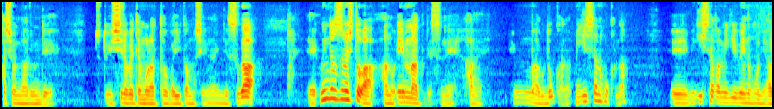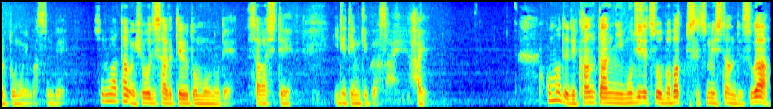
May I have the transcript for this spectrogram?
箇所になるんで、ちょっと調べてもらった方がいいかもしれないんですが、えー、Windows の人はあの円マークですね。はい。円マークどうかな？右下の方かな、えー、右下が右上の方にあると思いますんで、それは多分表示されていると思うので、探して入れてみてください。はい。ここまでで簡単に文字列をばばっと説明したんですが、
